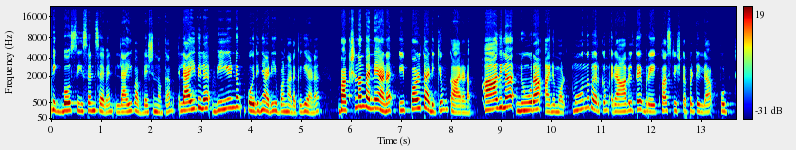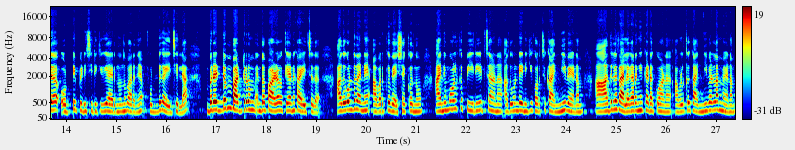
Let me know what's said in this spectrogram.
big boss season seven live updation നോക്കാം. ലൈവിൽ വീണ്ടും പൊരിഞ്ഞടി ഇപ്പോൾ നടക്കുകയാണ്. ഭക്ഷണം തന്നെയാണ് ഇപ്പോഴത്തെ അടിക്കും കാരണം. ആദില നൂറ അനുമോൾ മൂന്ന് പേർക്കും രാവിലത്തെ ബ്രേക്ക്ഫാസ്റ്റ് ഇഷ്ടപ്പെട്ടില്ല. പുട്ട് ഒട്ടിപ്പിടിച്ചിരിക്കുകയായിരുന്നു എന്ന് പറഞ്ഞ് ഫുഡ് കഴിച്ചില്ല. ബ്രെഡും ബട്ടറും എന്തോ പഴമൊക്കെയാണ് കഴിച്ചത്. അതുകൊണ്ട് തന്നെ അവർക്ക് വിശക്കുന്നു. അനുമോൾക്ക് പീരീഡ്സ് ആണ്. അതുകൊണ്ട് എനിക്ക് കുറച്ച് കഞ്ഞി വേണം. ആദില തലകറങ്ങി കിടക്കുവാണ്. അവൾക്ക് കഞ്ഞിവെള്ളം വേണം.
